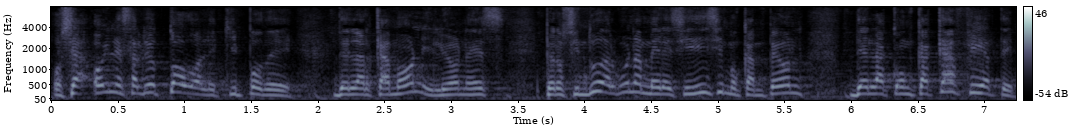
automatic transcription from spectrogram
O sea, hoy le salió todo al equipo de, del Arcamón y León es, pero sin duda alguna, merecidísimo campeón de la CONCACAF. Fíjate,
